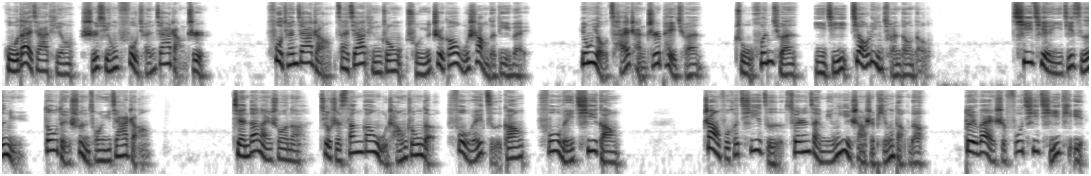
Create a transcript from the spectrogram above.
古代家庭实行父权家长制，父权家长在家庭中处于至高无上的地位，拥有财产支配权。主婚权以及教令权等等，妻妾以及子女都得顺从于家长。简单来说呢，就是三纲五常中的父为子纲，夫为妻纲。丈夫和妻子虽然在名义上是平等的，对外是夫妻齐体，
